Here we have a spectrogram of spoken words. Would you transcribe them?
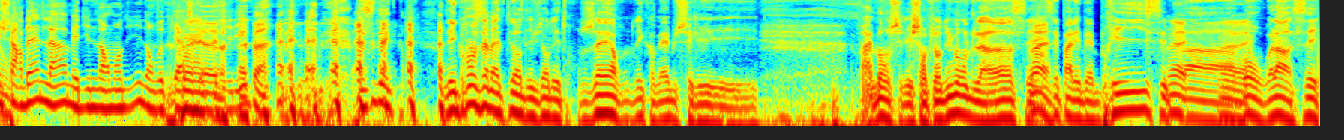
et client. Chardenne, là, Made in Normandie, dans votre casque, euh, Philippe C'est des- les grands amateurs des viandes étrangères, on est quand même chez les vraiment chez les champions du monde là. hein. C'est Ouais. c'est pas les mêmes prix, c'est Ouais, pas ouais. bon. Voilà, c'est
